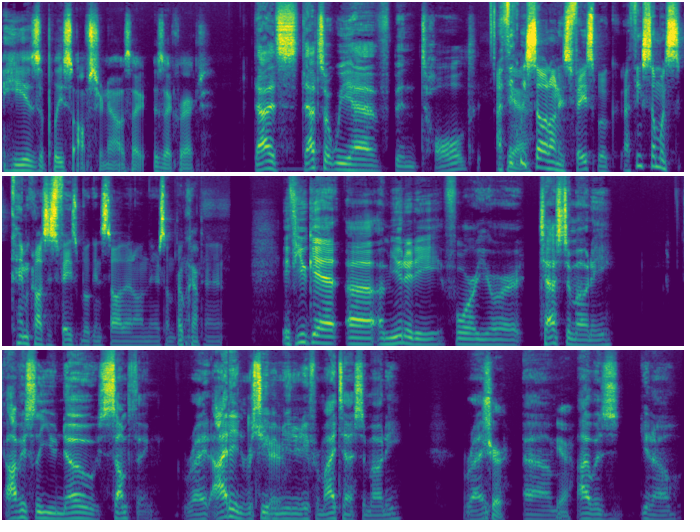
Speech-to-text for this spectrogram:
he is a police officer now. Is that is that correct? that's that's what we have been told. I think Yeah. we saw it on his Facebook. I think someone came across his Facebook and saw that on there, something like that. If you get uh, immunity for your testimony, obviously you know something, right? I didn't receive Sure. immunity for my testimony, right? Sure. Um, Yeah. I was, you know,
